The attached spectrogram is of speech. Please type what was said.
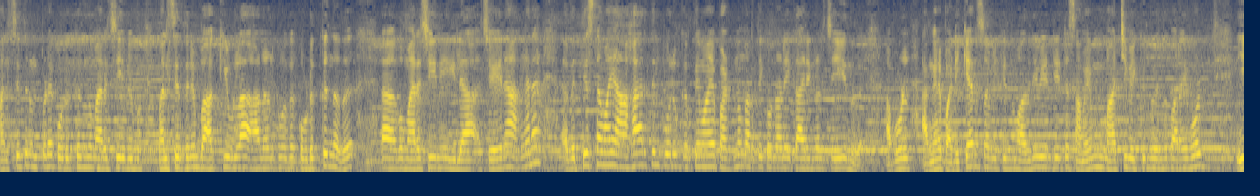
മത്സ്യത്തിന് ഉൾപ്പെടെ കൊടുക്കുന്നത് മരച്ചീനി മത്സ്യത്തിനും ബാക്കിയുള്ള ആളുകൾക്കും ഒക്കെ കൊടുക്കുന്നത് ഇപ്പോൾ മരച്ചീനി ഇല ചേന അങ്ങനെ വ്യത്യസ്തമായ ആഹാരത്തിൽ പോലും കൃത്യമായ പഠനം നടത്തിക്കൊണ്ടാണ് ഈ കാര്യങ്ങൾ ചെയ്യുന്നത്. അപ്പോൾ അങ്ങനെ പഠിക്കാൻ ശ്രമിക്കുന്നു. അതിനു വേണ്ടിയിട്ട് സമയം മാറ്റിവെക്കുന്നു എന്ന് പറയുമ്പോൾ ഈ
